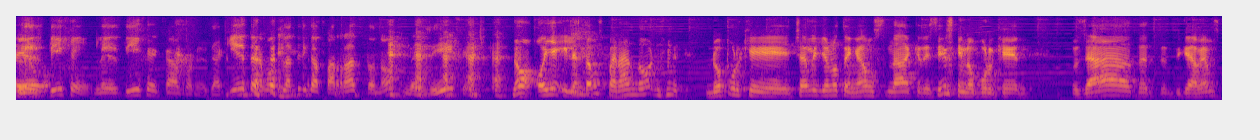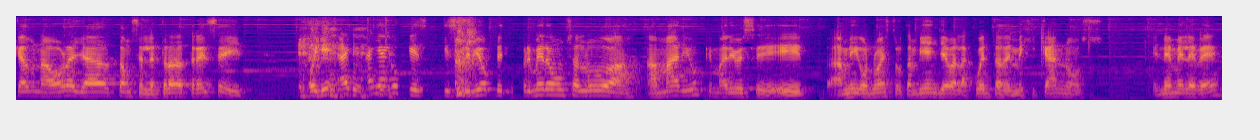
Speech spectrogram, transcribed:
Les dije, les dije, cabrones. De aquí tenemos plática para rato, ¿no? Les dije. No, oye, y le estamos parando, no porque Charlie y yo no tengamos nada que decir, sino porque, pues ya que habíamos quedado una hora, ya estamos en la entrada 13 y. Oye, hay, algo que, escribió. Primero, un saludo a, Mario, que Mario es eh, amigo nuestro también, lleva la cuenta de mexicanos en MLB.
